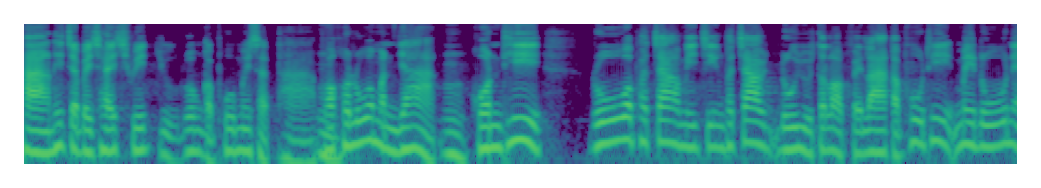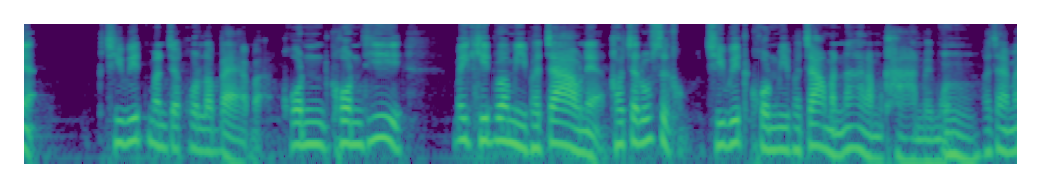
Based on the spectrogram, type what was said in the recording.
ทางที่จะไปใช้ชีวิตอยู่ร่วมกับผู้ไม่ศรัทธา เพราะเขารู้ว่ามันยาก คนที่รู้ว่าพระเจ้ามีจริงพระเจ้าดูอยู่ตลอดเวลากับผู้ที่ไม่รู้เนี่ย ชีวิตมันจะคนละแบบอะคนคนที่ไม่คิดว่ามีพระเจ้าเนี่ยเขาจะรู้สึกชีวิตคนมีพระเจ้ามันน่ารำคาญไปหมดเข้าใจไหม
